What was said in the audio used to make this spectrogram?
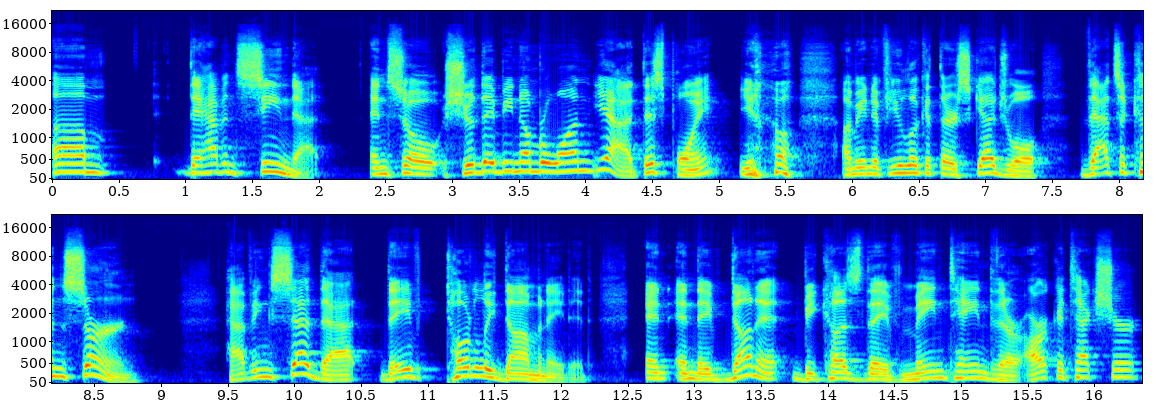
Um, they haven't seen that. And so, should they be number one? Yeah, at this point, you know, I mean, if you look at their schedule, that's a concern. Having said that, they've totally dominated. And, and they've done it because they've maintained their architecture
